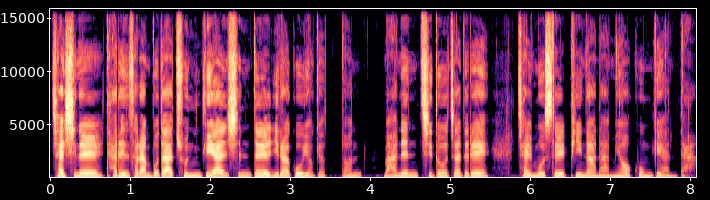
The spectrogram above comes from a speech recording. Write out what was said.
자신을 다른 사람보다 존귀한 신들이라고 여겼던 많은 지도자들의 잘못을 비난하며 공개한다.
